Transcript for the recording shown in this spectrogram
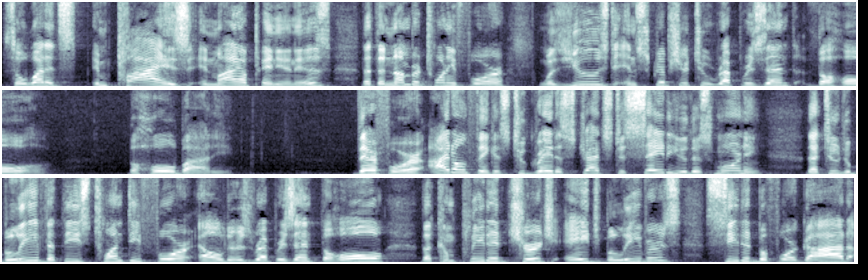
So, what it implies, in my opinion, is that the number 24 was used in Scripture to represent the whole, the whole body. Therefore, I don't think it's too great a stretch to say to you this morning that to, believe that these 24 elders represent the whole, the completed church age believers seated before God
